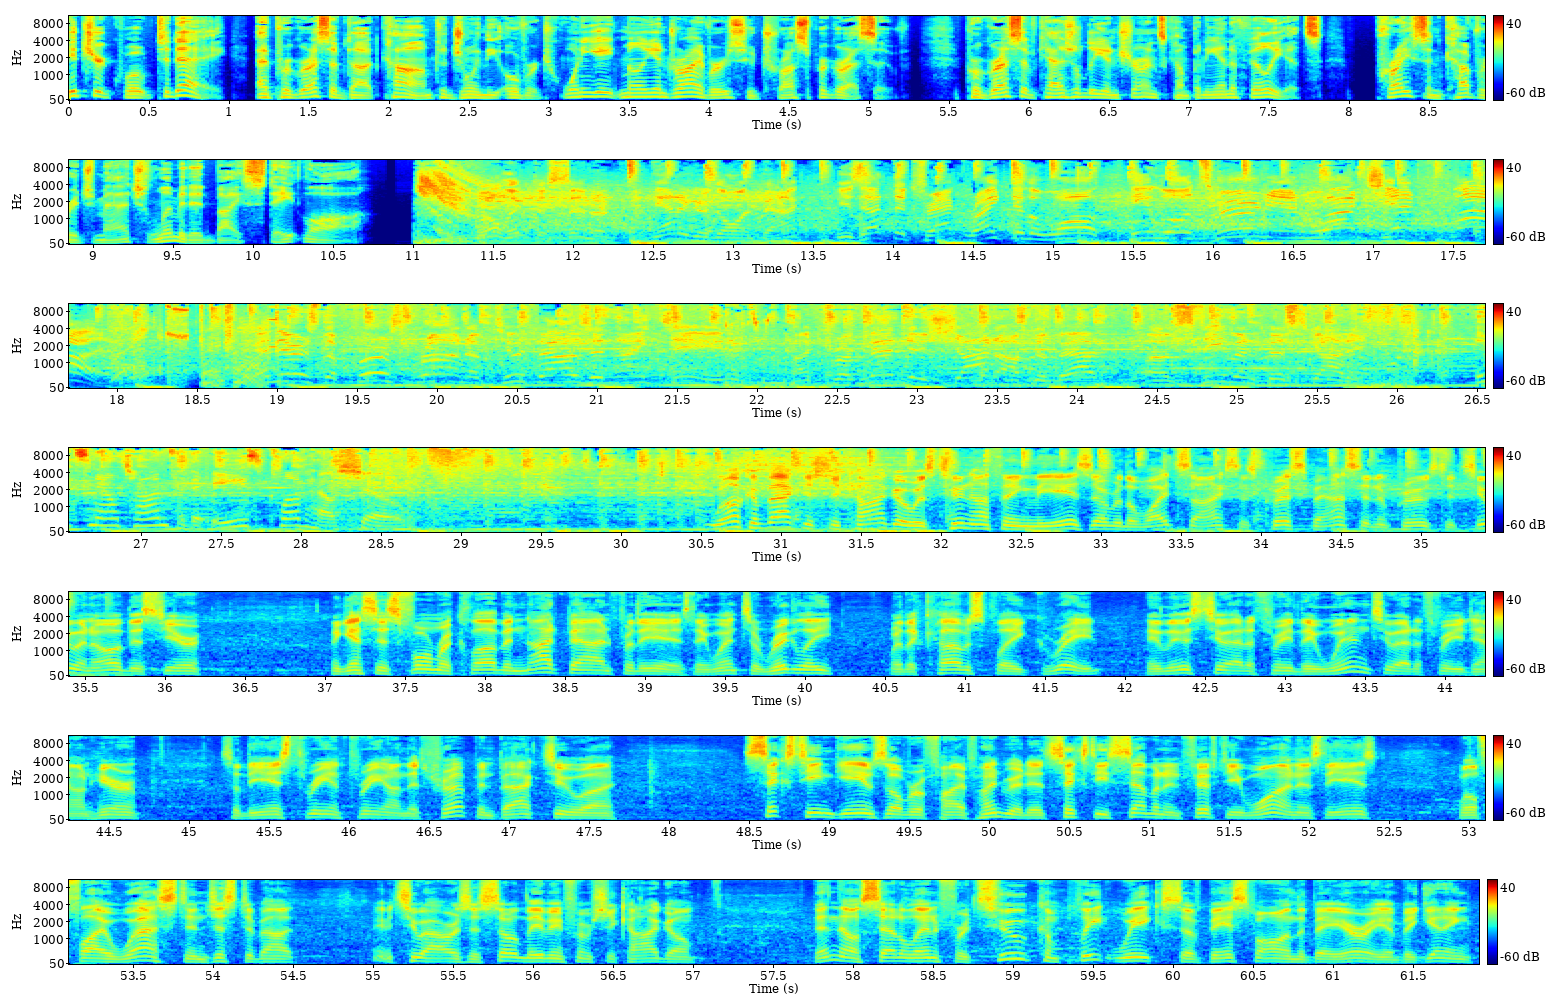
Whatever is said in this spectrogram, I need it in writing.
Get your quote today at progressive.com to join the over 28 million drivers who trust Progressive. Progressive Casualty Insurance Company and Affiliates. Price and coverage match limited by state law. Well hit to center. Haniger going back. He's at the track, right to the wall. He will turn and watch it fly. And there's the first run of 2019. A tremendous shot off the bat of Stephen Piscotty. It's now time for the A's Clubhouse Show. Welcome back to Chicago. It was 2 0 the A's over the White Sox as Chris Bassitt improves to 2 0 this year against his former club, and not bad for the A's. They went to Wrigley, where the Cubs play great. They lose two out of three. They win two out of three down here. So the A's 3 and 3 on the trip, and back to uh, 16 games over 500 at 67 and 51 as the A's will fly west in just about maybe two hours or so, leaving from Chicago. Then they'll settle in for two complete weeks of baseball in the Bay Area, beginning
